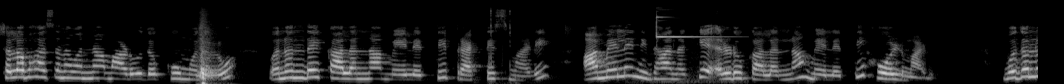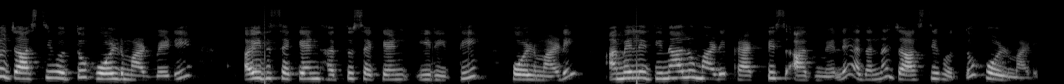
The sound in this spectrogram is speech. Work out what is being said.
ಶಲಭಾಸನವನ್ನ ಮಾಡುವುದಕ್ಕೂ ಮೊದಲು ಒಂದೊಂದೇ ಕಾಲನ್ನ ಮೇಲೆತ್ತಿ ಪ್ರಾಕ್ಟೀಸ್ ಮಾಡಿ, ಆಮೇಲೆ ನಿಧಾನಕ್ಕೆ ಎರಡು ಕಾಲನ್ನ ಮೇಲೆತ್ತಿ ಹೋಲ್ಡ್ ಮಾಡಿ. ಮೊದಲು ಜಾಸ್ತಿ ಹೊತ್ತು ಹೋಲ್ಡ್ ಮಾಡಬೇಡಿ. ಐದು ಸೆಕೆಂಡ್ ಹತ್ತು ಸೆಕೆಂಡ್ ಈ ರೀತಿ ಹೋಲ್ಡ್ ಮಾಡಿ, ಆಮೇಲೆ ದಿನಾಲು ಮಾಡಿ ಪ್ರಾಕ್ಟೀಸ್ ಆದ್ಮೇಲೆ ಅದನ್ನ ಜಾಸ್ತಿ ಹೊತ್ತು ಹೋಲ್ಡ್ ಮಾಡಿ.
